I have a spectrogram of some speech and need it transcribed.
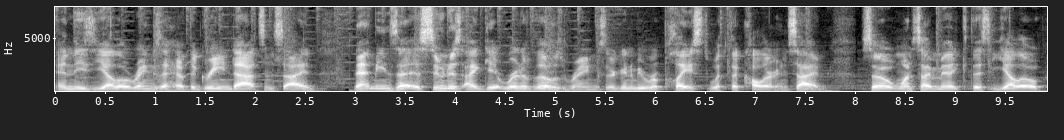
and these yellow rings that have the green dots inside. That means that as soon as I get rid of those rings, they're gonna be replaced with the color inside. So once I make this yellow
